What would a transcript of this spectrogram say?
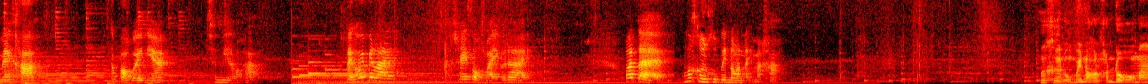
แม่คะ กระเป๋าใบเนี้ยฉันมีแล้วค่ะ แต่ก็ไม่เป็นไร ใช้สองใบก็ได้ ว่าแต่เมื่อคืนคุณไปนอนไหนมาคะ เมื่อคืนผมไปนอนคอนโดมา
